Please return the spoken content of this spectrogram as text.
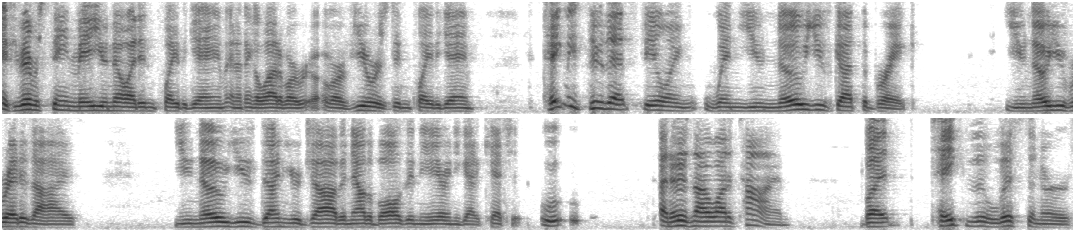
if you've ever seen me, you know I didn't play the game, and I think a lot of our of our viewers didn't play the game. Take me through that feeling when you know you've got the break, you know you've read his eyes, you know you've done your job, and now the ball's in the air and you got to catch it. I know there's not a lot of time, but take the listener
